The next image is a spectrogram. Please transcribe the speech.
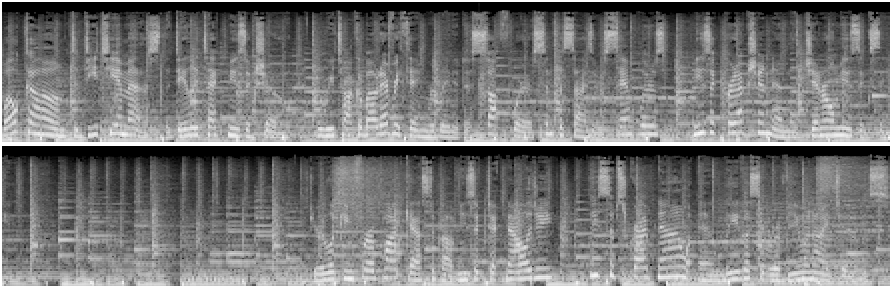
Welcome to DTMS, the Daily Tech Music Show, where we talk about everything related to software, synthesizers, samplers, music production, and the general music scene. If you're looking for a podcast about music technology, please subscribe now and leave us a review in iTunes.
